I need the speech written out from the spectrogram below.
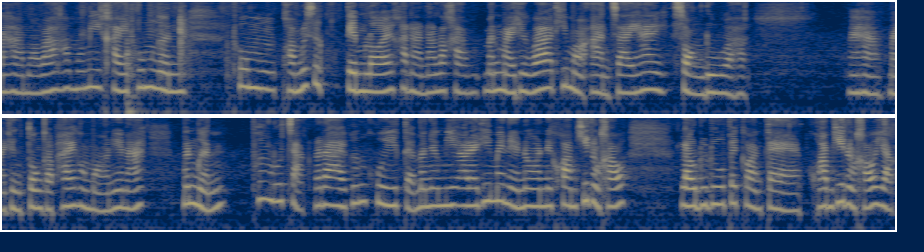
นะคะหมอว่าเขาไม่มีใครทุ่มเงิน ทุ่มความรู้สึกเต็มร้อยขนาดนั้นละค่ะมันหมายถึงว่าที่หมออ่านใจให้ส่องดูอะค่ะนะคะหมายถึงตรงกับไพ่ของหมอเนี่ยนะ มันเหมือนเพิ่งรู้จักก็ได้ เพิ่งคุย แต่มันยังมีอะไรที่ไม่แน่นอนในความคิดของเขา เราดูๆไปก่อนแต่ความคิดของเขาอยาก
